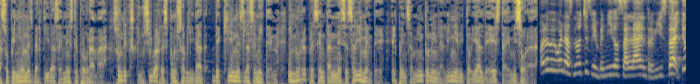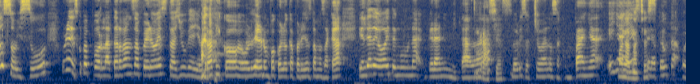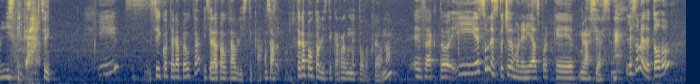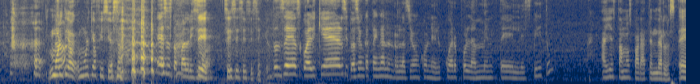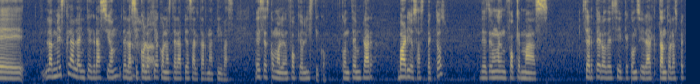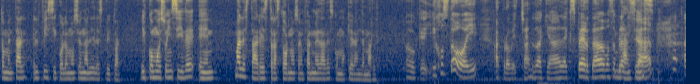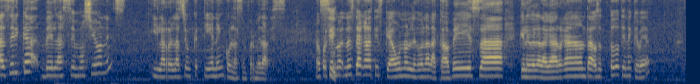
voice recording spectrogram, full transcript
Las opiniones vertidas en este programa son de exclusiva responsabilidad de quienes las emiten y no representan necesariamente el pensamiento ni la línea editorial de esta emisora. Hola, muy buenas noches, bienvenidos a la entrevista. Yo soy Su. Una disculpa por la tardanza, pero esta lluvia y el tráfico me volvieron un poco loca, pero ya estamos acá. Y el día de hoy tengo una gran invitada. Gracias. Doris Ochoa nos acompaña. Ella Buenas es noches. terapeuta holística. Sí, Y psicoterapeuta y terapeuta holística. O sea, terapeuta holística reúne todo, creo, ¿no? Exacto. Y es un estuche de monerías porque Gracias. le sabe de todo. Multi, multioficios. Eso está padrísimo. Sí, sí, sí, sí, sí, sí. Entonces, cualquier situación que tengan en relación con el cuerpo, la mente, el espíritu. Ahí estamos para atenderlos. Eh, la mezcla, la integración de la Ajá. psicología con las terapias alternativas. Ese es como el enfoque holístico. Contemplar varios aspectos, desde un enfoque más certero, decir que considerar tanto el aspecto mental, el físico, el emocional y el espiritual. Y cómo eso incide en malestares, trastornos, enfermedades, como quieran llamarlo. Ok, y justo hoy, aprovechando aquí a la experta, vamos a platicar Gracias. acerca de las emociones y la relación que tienen con las enfermedades. ¿No? Porque Sí. no, no está gratis que a uno le duela la cabeza, que le duela la garganta, o sea, todo tiene que ver.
